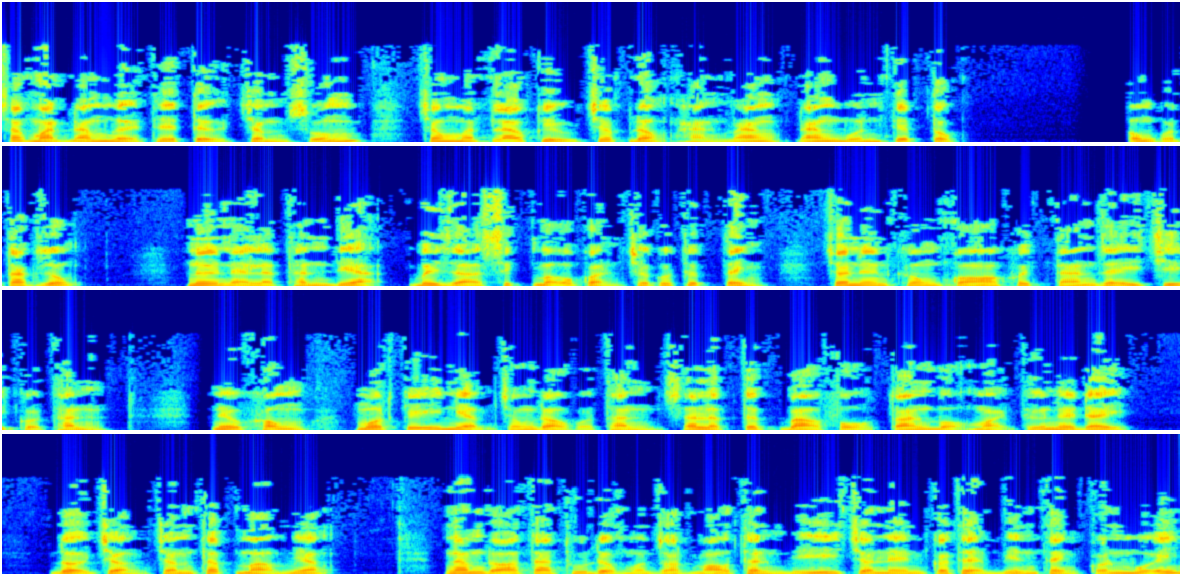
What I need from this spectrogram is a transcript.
Sắc mặt đám người thế tử trầm xuống, trong mắt lão cửu chớp động hàn băng đang muốn tiếp tục. Không có tác dụng. Nơi này là thần địa, bây giờ xích mẫu còn chưa có thức tỉnh, cho nên không có khuếch tán ra ý chí của thần. Nếu không, một cái ý niệm trong đầu của thần sẽ lập tức bao phủ toàn bộ mọi thứ nơi đây. Đội trưởng trầm thấp mở miệng. Năm đó ta thu được một giọt máu thần bí cho nên có thể biến thành con muỗi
